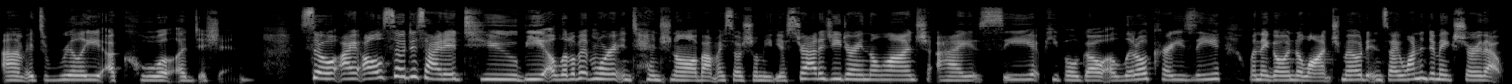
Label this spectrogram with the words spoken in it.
um, it's really a cool addition. So I also decided to be a little bit more intentional about my social media strategy during the launch. I see people go a little crazy when they go into launch mode. And so I wanted to make sure that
